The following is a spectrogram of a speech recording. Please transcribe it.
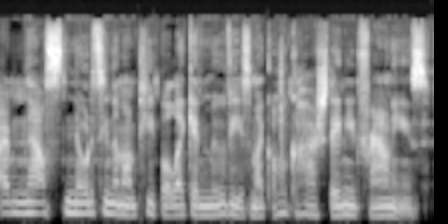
I'm now noticing them on people like in movies. I'm like, oh gosh, they need frownies.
